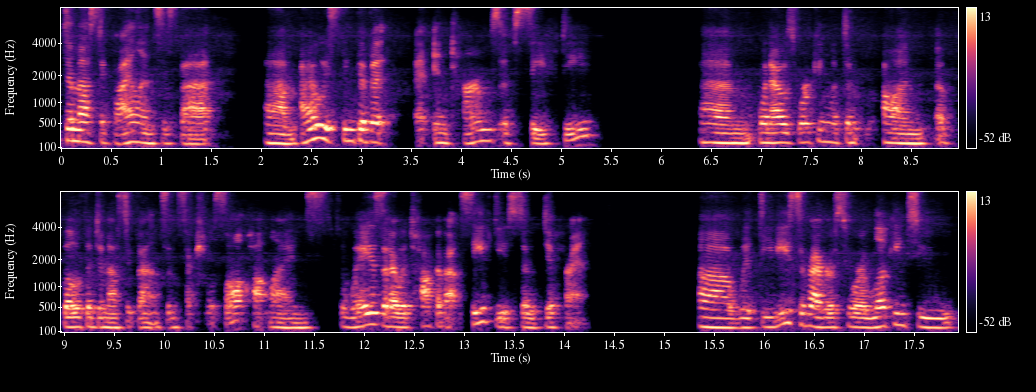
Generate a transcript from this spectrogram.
domestic violence is that um, I always think of it uh, in terms of safety. Um, when I was working with them on uh, both the domestic violence and sexual assault hotlines, the ways that I would talk about safety is so different. Uh, with DV survivors who are looking to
